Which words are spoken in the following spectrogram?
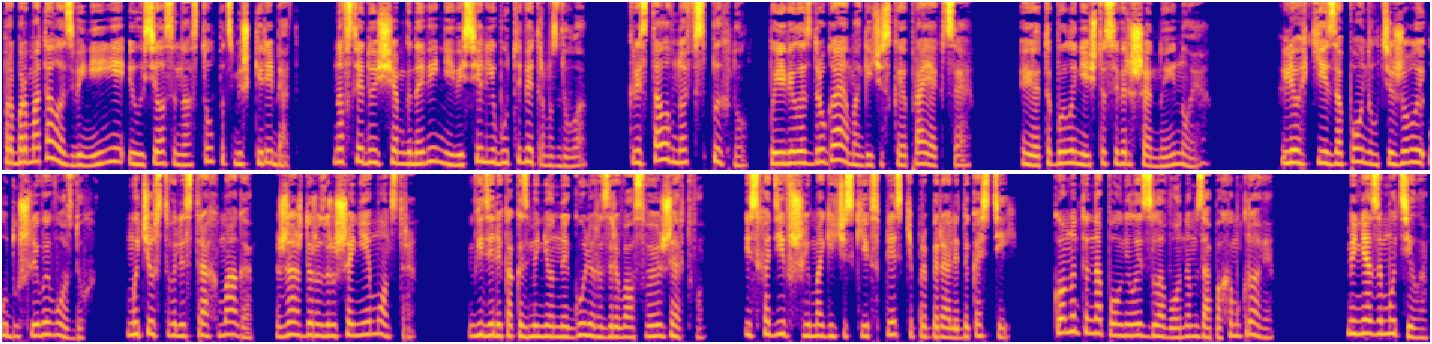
пробормотал извинения и уселся на стул под смешки ребят. Но в следующее мгновение веселье будто ветром сдуло. Кристалл вновь вспыхнул, появилась другая магическая проекция. И это было нечто совершенно иное. Легкий заполнил тяжелый удушливый воздух. Мы чувствовали страх мага, жажду разрушения монстра. Видели, как измененный гуль разрывал свою жертву. Исходившие магические всплески пробирали до костей. Комната наполнилась зловонным запахом крови. Меня замутило.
